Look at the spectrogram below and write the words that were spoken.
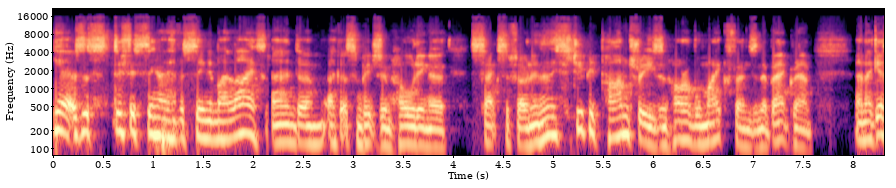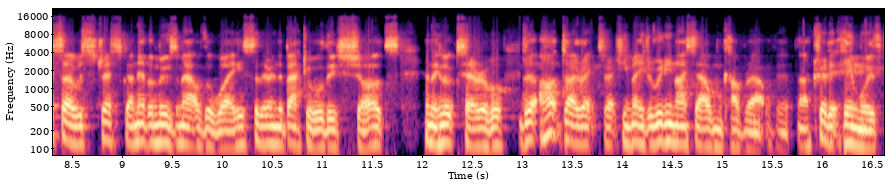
Yeah, it was the stiffest thing I'd ever seen in my life. And um, I got some pictures of him holding a saxophone and then these stupid palm trees and horrible microphones in the background. And I guess I was stressed. I never moved them out of the way. So they're in the back of all these shots and they look terrible. The art director actually made a really nice album cover out of it. I credit him with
